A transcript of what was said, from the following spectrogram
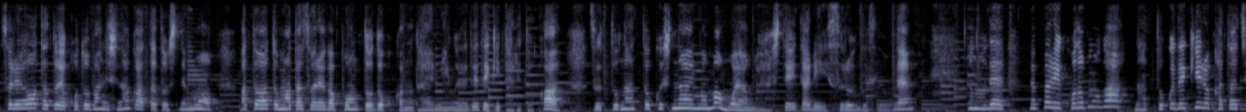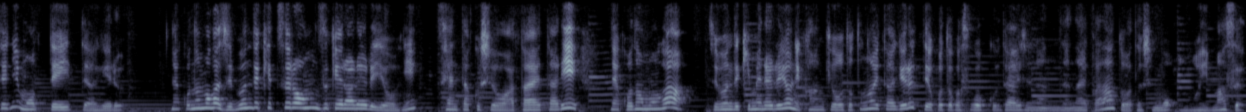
それをたとえ言葉にしなかったとしても後々またそれがポンとどこかのタイミングで出てきたりとかずっと納得しないままモヤモヤしていたりするんですよね。なのでやっぱり子どもが納得できる形に持っていってあげるね、子供が自分で結論付けられるように選択肢を与えたり、ね、子供が自分で決めれるように環境を整えてあげるっていうことがすごく大事なんじゃないかなと私も思います。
